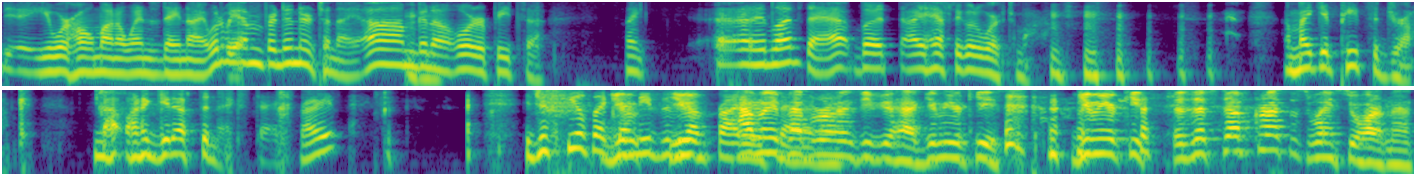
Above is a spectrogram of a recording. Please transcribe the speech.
you were home on a Wednesday night. What are we having for dinner tonight? Oh, I'm mm-hmm. gonna order pizza. Like I love that, but I have to go to work tomorrow. I might get pizza drunk. Not want to get up the next day, right? It just feels like that needs to be on Friday. How many pepperonis have you had? Give me your keys. Give me your keys. Is this stuffed crust? This weighs too hard, man.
